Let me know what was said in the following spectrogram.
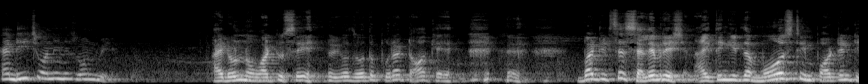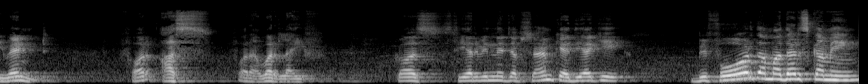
And each one in his own way I don't know what to say because वो तो पूरा टॉक है। But it's a celebration I think it's the most important event for us for our life because Shri Aurobindo ने जब स्वयं कह दिया कि before the mother's coming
